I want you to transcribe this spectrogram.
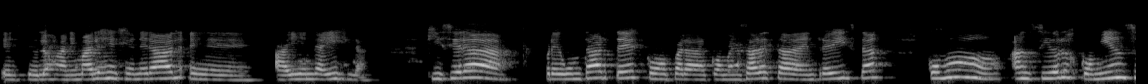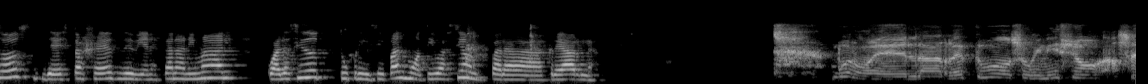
este, los animales en general eh, ahí en la isla. Quisiera preguntarte, como para comenzar esta entrevista, ¿cómo han sido los comienzos de esta red de bienestar animal? ¿Cuál ha sido tu principal motivación para crearla? Bueno, eh, la tuvo su inicio hace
